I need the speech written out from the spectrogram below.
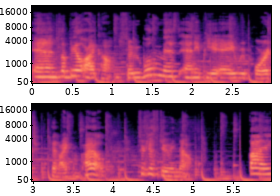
and the bell icon so you won't miss any PAA report that I compile. So just do it now. Bye!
